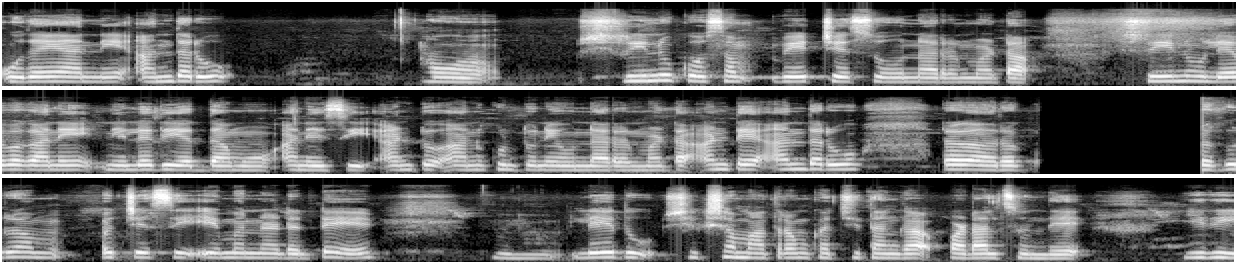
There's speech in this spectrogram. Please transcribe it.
ఉదయాన్నే అందరూ శ్రీను కోసం వెయిట్ చేస్తూ ఉన్నారనమాట శ్రీను లేవగానే నిలదీయద్దాము అనేసి అంటూ అనుకుంటూనే ఉన్నారనమాట అంటే అందరూ రఘురామ్ వచ్చేసి ఏమన్నాడంటే లేదు శిక్ష మాత్రం ఖచ్చితంగా పడాల్సిందే. ఇది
